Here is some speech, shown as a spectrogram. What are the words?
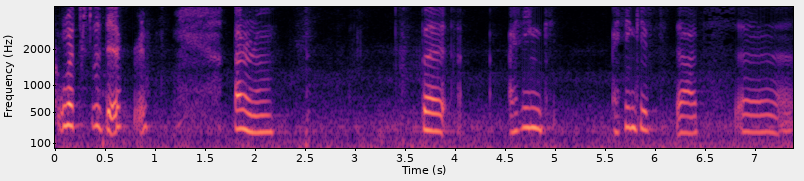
what's the difference? I don't know. But I think I think if that's uh,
